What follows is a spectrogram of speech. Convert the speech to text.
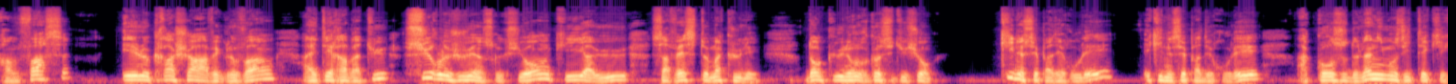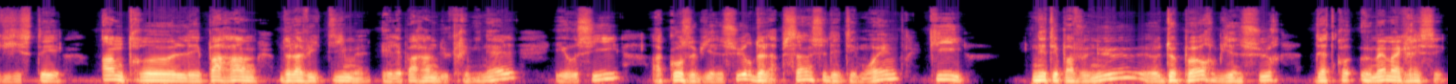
en face et le crachat avec le vent a été rabattu sur le juge d'instruction qui a eu sa veste maculée. Donc une reconstitution qui ne s'est pas déroulée et qui ne s'est pas déroulée à cause de l'animosité qui existait entre les parents de la victime et les parents du criminel et aussi à cause bien sûr de l'absence des témoins qui n'étaient pas venus euh, de peur bien sûr d'être eux-mêmes agressés.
